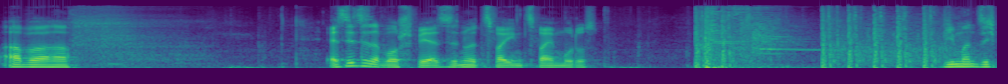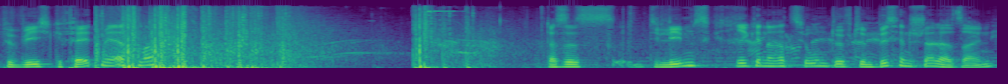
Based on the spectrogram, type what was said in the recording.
Aber es ist jetzt aber auch schwer, es ist nur 2 in 2 Modus. Wie man sich bewegt, gefällt mir erstmal. Das ist, die Lebensregeneration dürfte ein bisschen schneller sein.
